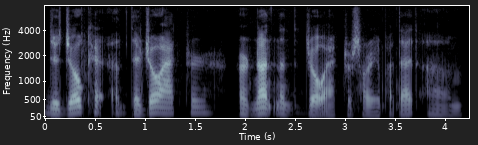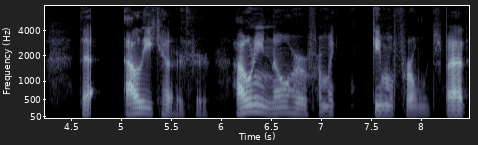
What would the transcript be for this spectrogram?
the Joe the Joe actor or not not the Joe actor. Sorry about that. Um, the Ali character. I only know her from like Game of Thrones, but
